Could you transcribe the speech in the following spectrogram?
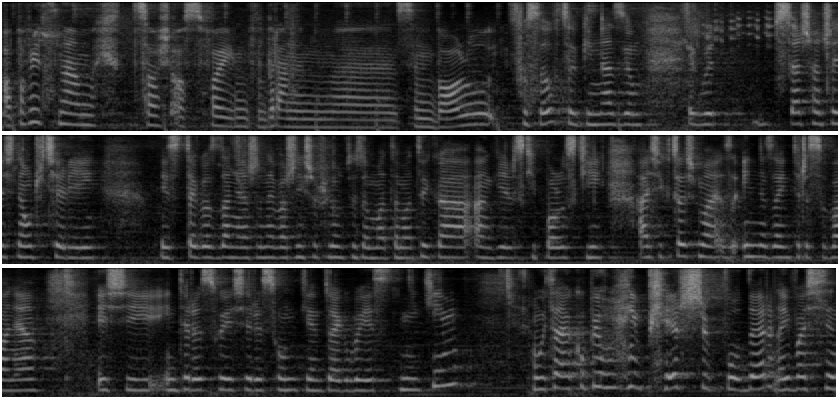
Opowiedz nam coś o swoim wybranym e, symbolu. W podstawówce, w gimnazjum jakby znaczna część nauczycieli jest tego zdania, że najważniejsze przedmioty to matematyka, angielski, polski, a jeśli ktoś ma inne zainteresowania, jeśli interesuje się rysunkiem, to jakby jest nikim. Mój tata kupił mi pierwszy puder, no i właśnie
